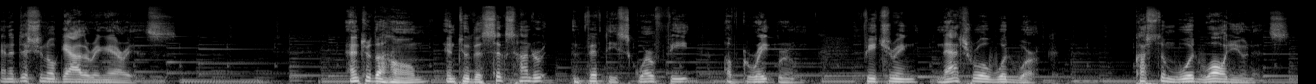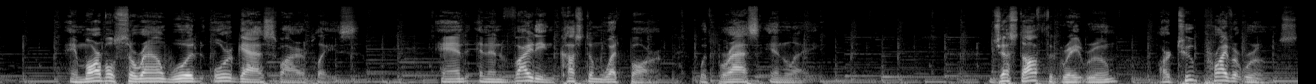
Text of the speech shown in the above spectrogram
and additional gathering areas. Enter the home into the 650 square feet of great room featuring natural woodwork, custom wood wall units, a marble surround wood or gas fireplace, and an inviting custom wet bar with brass inlay. Just off the great room are two private rooms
